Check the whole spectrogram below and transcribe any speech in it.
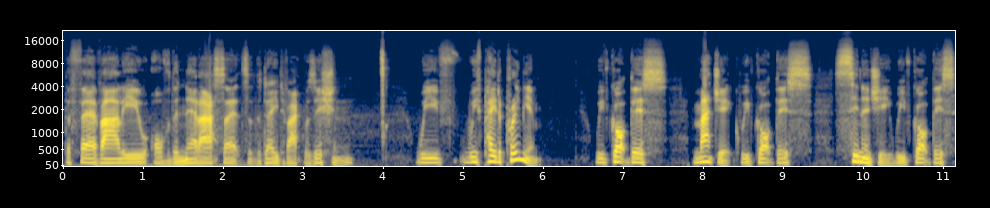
the fair value of the net assets at the date of acquisition, we've we've paid a premium. We've got this magic, we've got this synergy, we've got this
